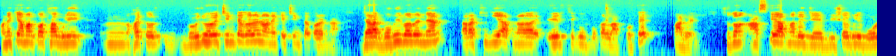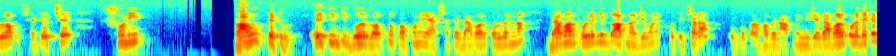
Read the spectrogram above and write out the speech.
অনেকে আমার কথাগুলি হয়তো গভীরভাবে চিন্তা করেন, অনেকে চিন্তা করেন না। যারা গভীরভাবে নেন, তারা ঠিকই আপনারা এর থেকে উপকার লাভ করতে পারবেন। সুতরাং আজকে আপনাদের যে বিষয়গুলি বললাম, সেটি হচ্ছে শনি, রাহু, কেতু। এই তিনটি গ্রহের রত্ন কখনোই একসাথে ব্যবহার করবেন না। ব্যবহার করলে কিন্তু আপনার জীবনে ক্ষতি ছাড়া উপকার হবে না। আপনি নিজে ব্যবহার করে দেখেন,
